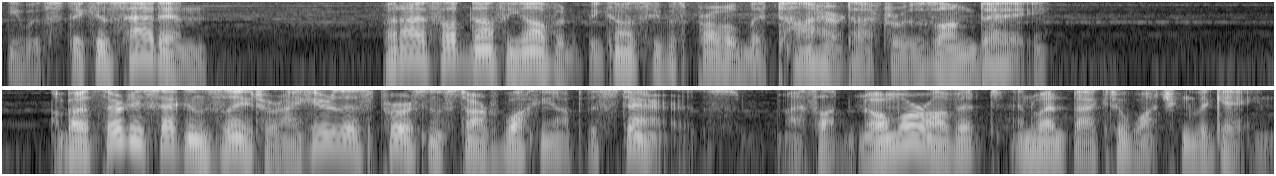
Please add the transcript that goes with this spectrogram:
he would stick his head in, but I thought nothing of it because he was probably tired after his long day. About 30 seconds later, I hear this person start walking up the stairs. I thought no more of it and went back to watching the game.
